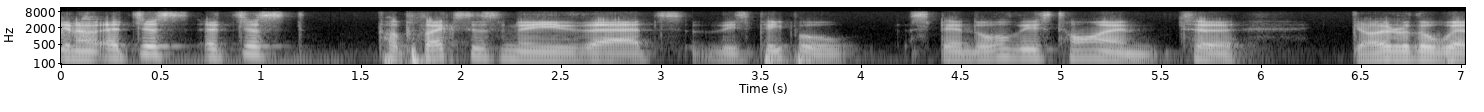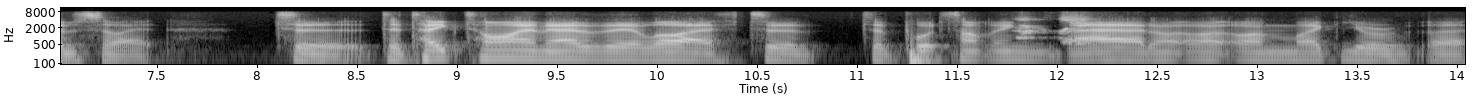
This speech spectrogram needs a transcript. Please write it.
you know, it just it just perplexes me that these people spend all this time to go to the website, to to take time out of their life to to put something Exactly. bad on, on, on like your uh,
